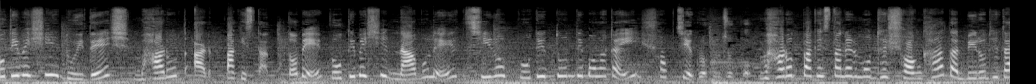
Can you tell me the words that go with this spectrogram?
প্রতিবেশী দুই দেশ, ভারত আর পাকিস্তান। তবে প্রতিবেশী না বলে চির প্রতিদ্বন্দ্বী বলাটাই সবচেয়ে গ্রহণযোগ্য। ভারত পাকিস্তানের মধ্যে সংঘাত আর বিরোধিতা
